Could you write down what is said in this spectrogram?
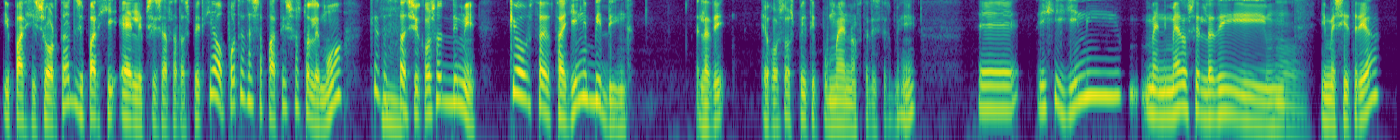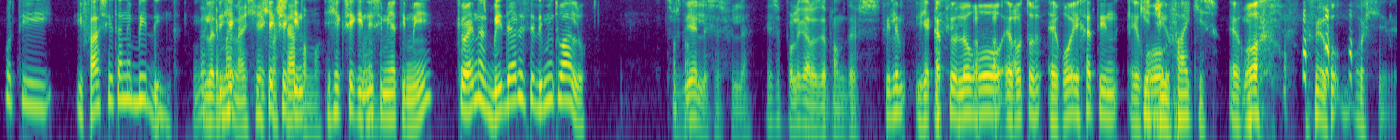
υπάρχει shortage, υπάρχει έλλειψη σε αυτά τα σπίτια. Οπότε θα σε πατήσω στο λαιμό και θα, Μμ. θα σηκώσω την τιμή. Και ο- θα, θα γίνει bidding. Δηλαδή, εγώ στο σπίτι που μένω αυτή τη στιγμή, ε, είχε γίνει, με ενημέρωσε δηλαδή η, Μμ. η μεσήτρια ότι η φάση ήταν bidding. Ναι, δηλαδή και εμένα, είχε 20 άτομα. είχε ξεκινήσει μια τιμή και ο ένας μπίνταρε στην τιμή του άλλου. Τους διέλυσες, φίλε. Είσαι πολύ καλός διαπραγματεύσει. Φίλε, για κάποιο λόγο, εγώ, το, εγώ είχα την. Και Εγώ, Τζιουφάκης. εγώ, εγώ, όχι. ρε.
